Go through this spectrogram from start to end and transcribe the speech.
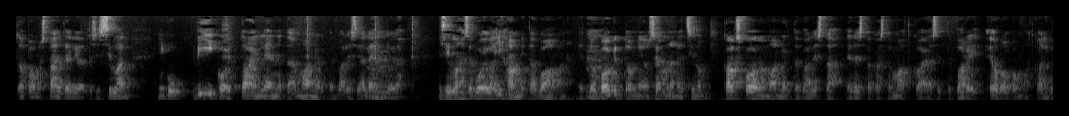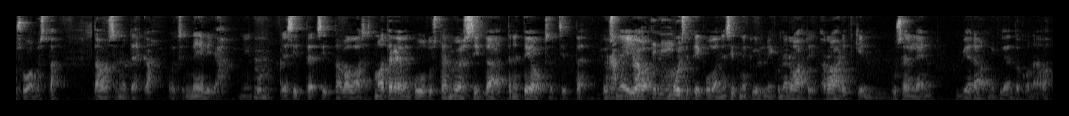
tapaamassa taiteilijoita. Siis silloin niin kuin viikoittain lennetään mannerten välisiä lentoja. Mm. Niin silloinhan se voi olla ihan mitä vaan. Että tuo mm. 30 tonnia on semmoinen, että siinä on kaksi kolme mannerten välistä edestakasta matkaa ja sitten pari Euroopan matkaa niin kuin Suomesta. Tämä on se nyt ehkä, oliko se neljä. Niin kuin, mm. Ja sitten sit tavallaan materiaalin kulutusta ja myös sitä, että ne teokset sitten, jos Ra- ne ei ole niin. muistitikulla, niin sitten ne kyllä niin kuin ne rahdi, rahditkin mm. usein len, viedään niin lentokoneella.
